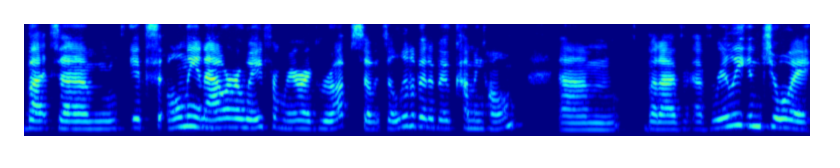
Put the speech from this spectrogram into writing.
but um, it's only an hour away from where I grew up, so it's a little bit about coming home. Um, but I've I've really enjoyed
